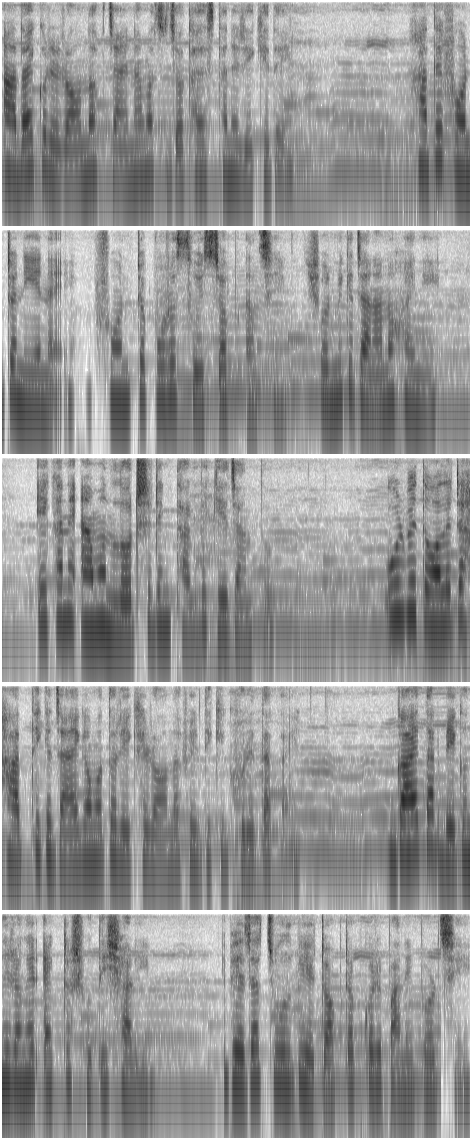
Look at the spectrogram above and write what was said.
আদায় করে রওনাফ জায়নামাজ যথাস্থানে রেখে দেয়। হাতে ফোনটা নিয়ে নেয়। ফোনটা পুরো সুইচ অফ আছে। শর্মিকে জানানো হয়নি। এখানে এমন লোডশেডিং থাকবে কে জানতো? উর্বে তোয়ালেটা হাত থেকে জায়গা মতো রেখে রওনাফের দিকে ঘুরে তাকায়। গায়ে তার বেগুনি রঙের একটা সুতি শাড়ি। ভেজা চুল বিয়ে টপ টপ করে পানি পড়ছে।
